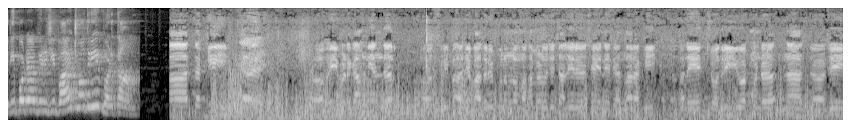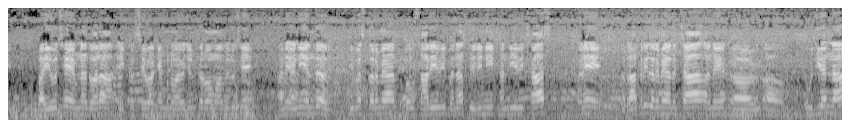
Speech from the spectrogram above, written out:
રિપોર્ટર વિરજીભાઈ ચૌધરી, વડગામ. અહીં વડગામની અંદર શ્રી આજે ભાદરવી પૂનમનો મહામેળો જે ચાલી રહ્યો છે એને ધ્યાનમાં રાખી અને ચૌધરી યુવક મંડળના જે ભાઈઓ છે એમના દ્વારા એક સેવા કેમ્પનું આયોજન કરવામાં આવેલું છે. અને એની અંદર દિવસ દરમિયાન બહુ સારી એવી બનાસ ડેરીની ઠંડી એવી છાશ અને રાત્રિ દરમિયાન ચા અને ઉજ્જૈનના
